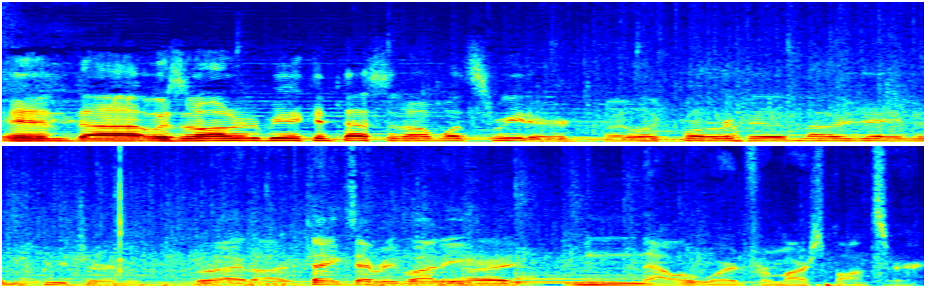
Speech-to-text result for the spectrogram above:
and uh, it was an honor to be a contestant on What's Sweeter. I look forward to another game in the future. Right on. Thanks, everybody. All right. Now, a word from our sponsor.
